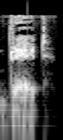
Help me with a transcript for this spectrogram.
bread.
